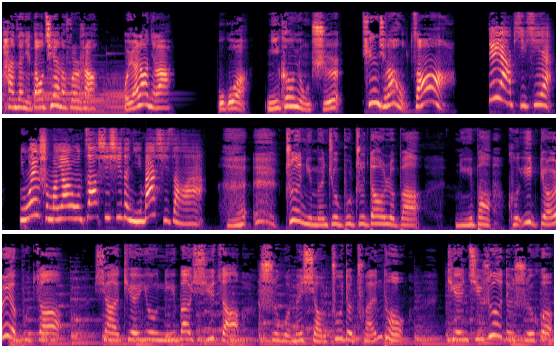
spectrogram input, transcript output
看在你道歉的份上，我原谅你了。不过。泥坑泳池听起来好脏啊！对呀，皮皮，你为什么要用脏兮兮的泥巴洗澡啊？这你们就不知道了吧？泥巴可一点儿也不脏，夏天用泥巴洗澡是我们小猪的传统。天气热的时候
